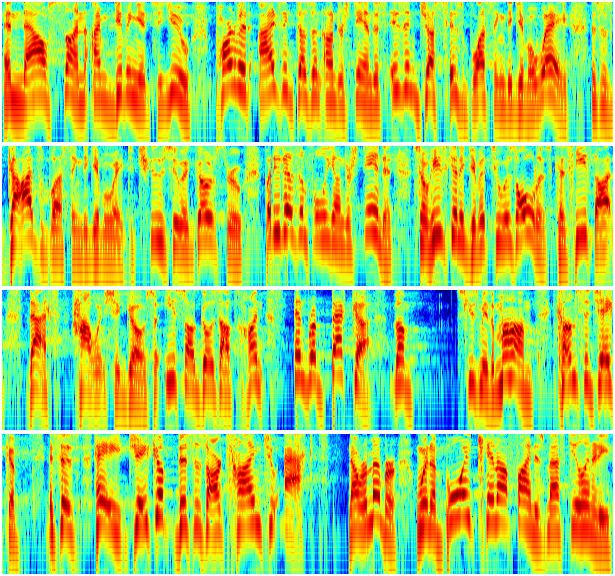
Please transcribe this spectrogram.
And now, son, I'm giving it to you. Part of it, Isaac doesn't understand. This isn't just his blessing to give away, this is God's blessing to give away, to choose who it goes through. But he doesn't fully understand it. So he's going to give it to his oldest because he thought, thought that's how it should go. So Esau goes out to hunt, and Rebecca, the excuse me, the mom comes to Jacob and says, Hey, Jacob, this is our time to act. Now remember, when a boy cannot find his masculinity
